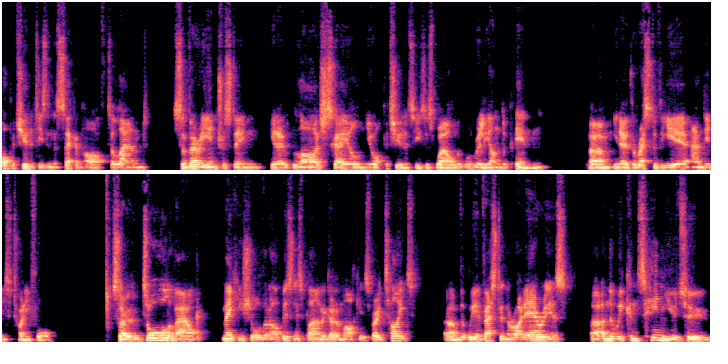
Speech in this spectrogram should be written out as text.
opportunities in the second half to land some very interesting you know, large scale new opportunities as well that will really underpin um, the rest of the year and into 2024. It's all about making sure that our business plan and go-to-market is very tight, Um, that we invest in the right areas, uh, and that we continue to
